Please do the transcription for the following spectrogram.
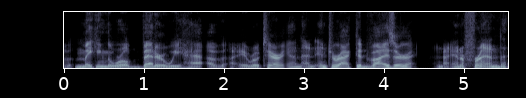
uh, making the world better, we have a Rotarian, an Interact advisor, and a friend,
